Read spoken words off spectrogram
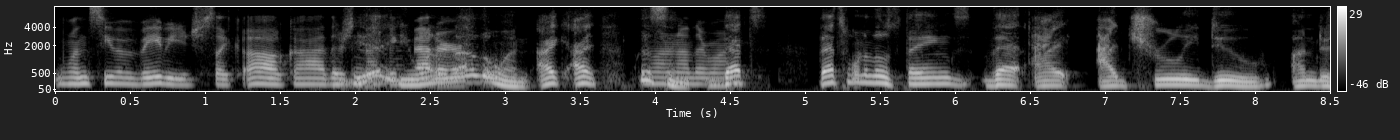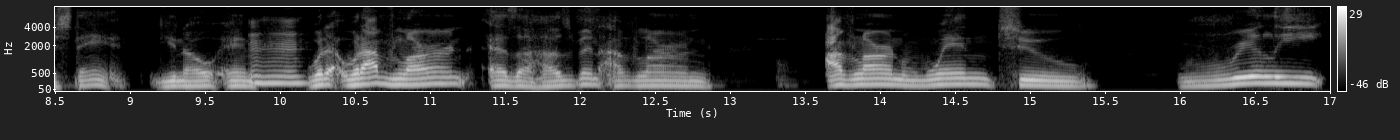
Once you have a baby, you're just like, oh god, there's Yeah, nothing you better. Want another one. I I listen. another one. That's that's one of those things that I I truly do understand. You know, and Mhm. what what I've learned as a husband, I've learned I've learned when to really,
